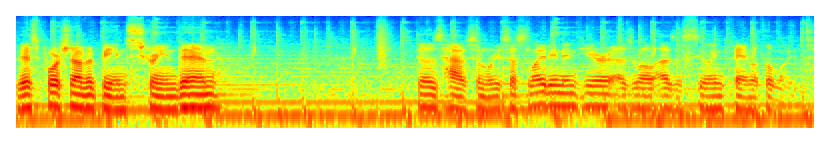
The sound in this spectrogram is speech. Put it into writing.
This portion of it being screened in does have some recessed lighting in here as well as a ceiling fan with a light.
